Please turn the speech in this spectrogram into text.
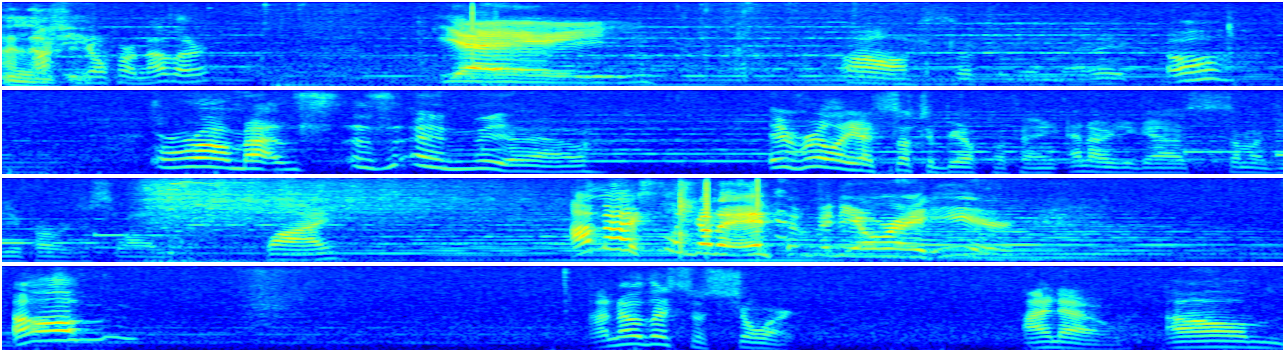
I I love should you. go for another. Yay! Oh, such a romantic. Oh, romance is in the air. It really is such a beautiful thing. I know you guys, some of you probably just like, why? I'm actually gonna end the video right here. Um, I know this was short. I know. Um,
